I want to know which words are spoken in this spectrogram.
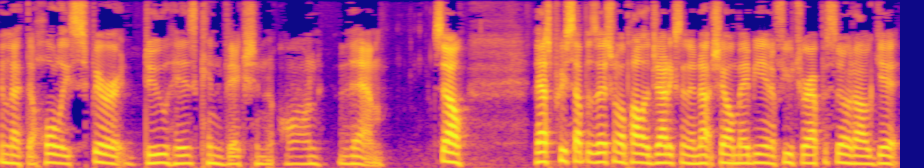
and let the Holy Spirit do his conviction on them. So, that's presuppositional apologetics in a nutshell. Maybe in a future episode, I'll get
